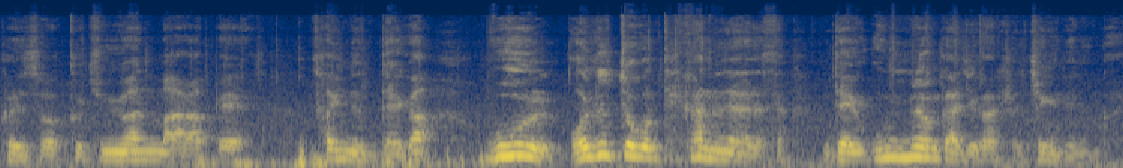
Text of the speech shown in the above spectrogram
그래서 그 중요한 말 앞에 서 있는 내가 뭘 어느 쪽으로 택하느냐에 따라서 내 운명까지가 결정이 되는 거예요.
